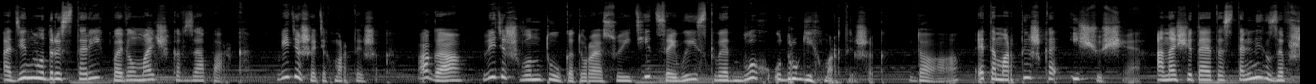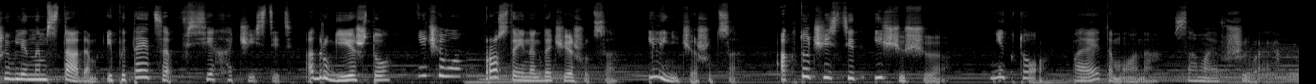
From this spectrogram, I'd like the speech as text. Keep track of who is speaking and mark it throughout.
Speaker 1: Один мудрый старик повел мальчика в зоопарк. «Видишь этих мартышек?» «Ага. Видишь вон ту, которая суетится и выискивает блох у других мартышек?» «Да. Это мартышка ищущая. Она считает остальных завшивленным стадом и пытается всех очистить. А другие что? Ничего, просто иногда чешутся. Или не чешутся. А кто чистит ищущую? Никто. Поэтому она самая вшивая».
